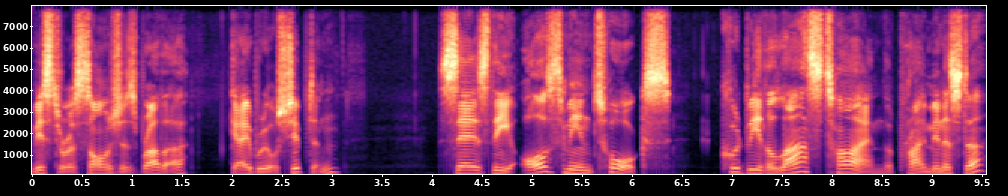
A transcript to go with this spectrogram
Mr. Assange's brother, Gabriel Shipton, says the AUSMIN talks could be the last time the Prime Minister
